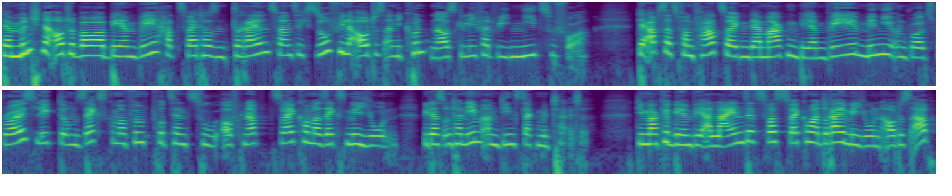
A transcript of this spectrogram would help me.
der Münchner Autobauer BMW hat 2023 so viele Autos an die Kunden ausgeliefert wie nie zuvor. Der Absatz von Fahrzeugen der Marken BMW, Mini und Rolls-Royce legte um 6,5 Prozent zu auf knapp 2,6 Millionen, wie das Unternehmen am Dienstag mitteilte. Die Marke BMW allein setzt fast 2,3 Millionen Autos ab,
